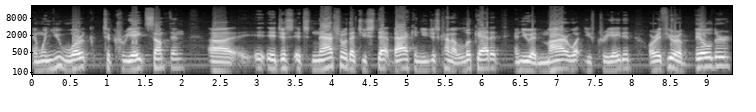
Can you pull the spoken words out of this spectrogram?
and when you work to create something, uh, it, it, just it's natural that you step back and you just kind of look at it and you admire what you've created. Or if you're a builder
